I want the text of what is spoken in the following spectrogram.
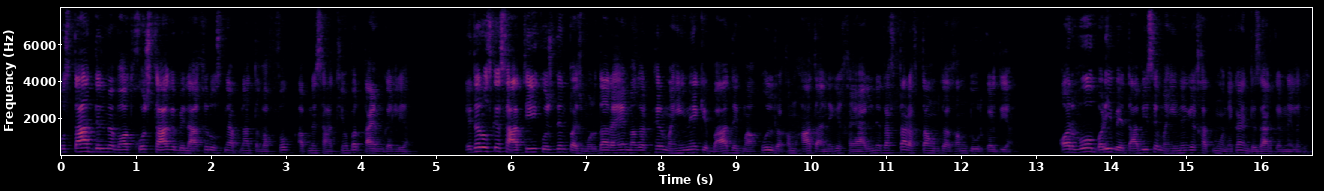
استاد دل میں بہت خوش تھا کہ بالآخر اس نے اپنا توفق اپنے ساتھیوں پر قائم کر لیا۔ ادھر اس کے ساتھی کچھ دن پجمردہ رہے، مگر پھر مہینے کے بعد ایک معقول رقم ہاتھ آنے کے خیال نے رفتہ رفتہ ان کا غم دور کر دیا اور وہ بڑی بیتابی سے مہینے کے ختم ہونے کا انتظار کرنے لگے۔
